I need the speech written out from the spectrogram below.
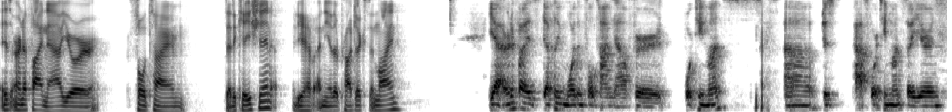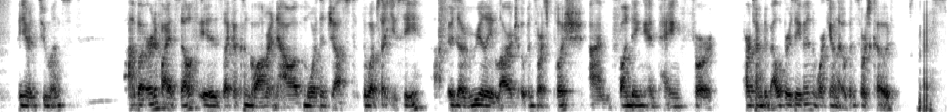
is Earnify now your full time dedication? Do you have any other projects in line? Yeah, Earnify is definitely more than full time now for 14 months. Nice. uh, just past 14 months, so a year and a year and two months. Uh, but Earnify itself is like a conglomerate now of more than just the website you see. Uh, there's a really large open source push. I'm funding and paying for part-time developers even working on the open source code. Nice.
